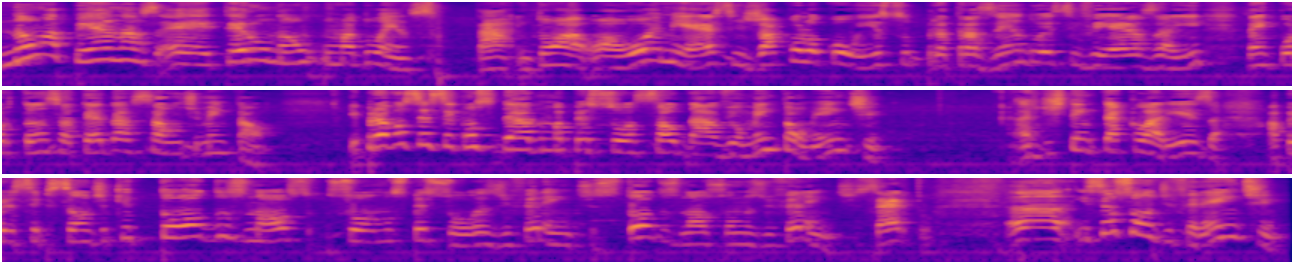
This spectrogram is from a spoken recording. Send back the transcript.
Não apenas é, ter ou não uma doença, tá? Então a, a OMS já colocou isso para trazendo esse viés aí da importância até da saúde mental. E para você ser considerado uma pessoa saudável mentalmente, a gente tem que ter a clareza, a percepção de que todos nós somos pessoas diferentes. Todos nós somos diferentes, certo? Uh, e se eu sou diferente,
